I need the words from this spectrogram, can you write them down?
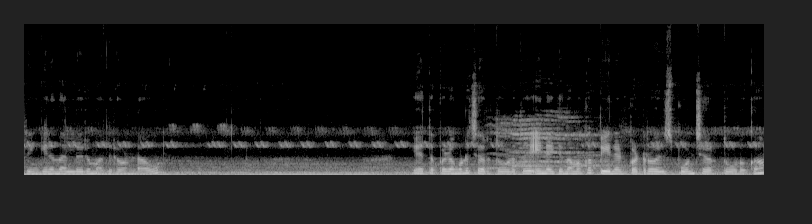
ഡ്രിങ്കിന് നല്ലൊരു മധുരം ഉണ്ടാവും. ഏത്തപ്പഴം കൂടെ ചേർത്ത് കൊടുത്ത് ഇതിനേക്ക് നമുക്ക് പീനട്ട് ബട്ടർ ഒരു സ്പൂൺ ചേർത്ത് കൊടുക്കാം.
